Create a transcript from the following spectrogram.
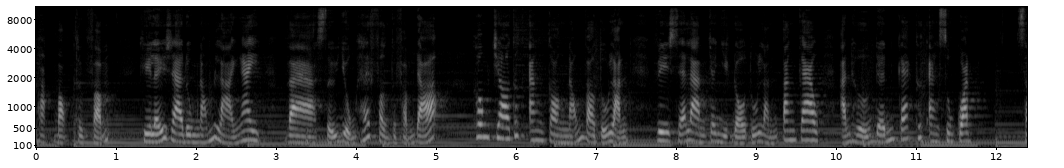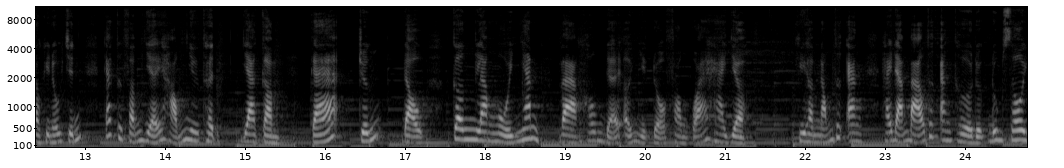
hoặc bọc thực phẩm. Khi lấy ra đun nóng lại ngay và sử dụng hết phần thực phẩm đó. Không cho thức ăn còn nóng vào tủ lạnh vì sẽ làm cho nhiệt độ tủ lạnh tăng cao, ảnh hưởng đến các thức ăn xung quanh. Sau khi nấu chín, các thực phẩm dễ hỏng như thịt, da cầm, cá, trứng, đậu cần làm nguội nhanh và không để ở nhiệt độ phòng quá 2 giờ. Khi hâm nóng thức ăn, hãy đảm bảo thức ăn thừa được đun sôi.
